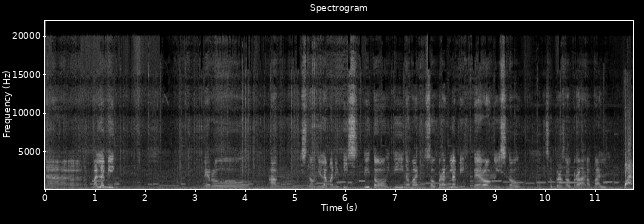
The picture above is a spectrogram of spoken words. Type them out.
na malamig. Pero ang snow nila manipis. Dito, hindi naman sobrang lamig. Pero ang snow, sobrang, sobrang kapal. kapal.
